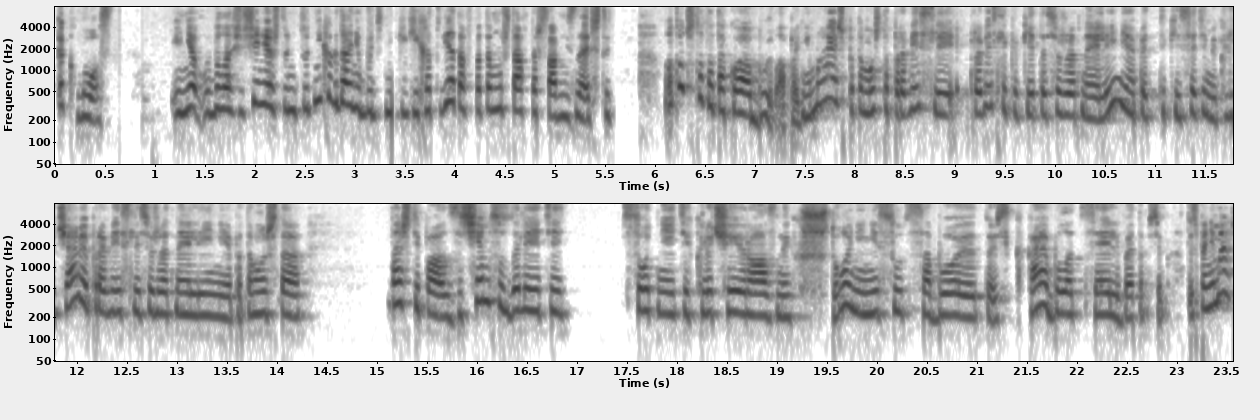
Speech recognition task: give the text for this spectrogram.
как Lost. И не, было ощущение, что тут никогда не будет никаких ответов, потому что автор сам не знает, что... Ну, тут что-то такое было, понимаешь? Потому что провисли, провисли какие-то сюжетные линии, опять-таки с этими ключами провисли сюжетные линии, потому что, знаешь, типа, зачем создали эти сотни этих ключей разных, что они несут с собой, то есть какая была цель в этом всем. То есть, понимаешь,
